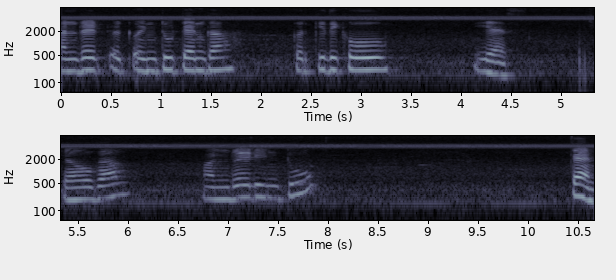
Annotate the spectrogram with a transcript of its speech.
हंड्रेड इंटू टेन का? करके देखो। Yes yes. क्या होगा? हंड्रेड इंटू टेन।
